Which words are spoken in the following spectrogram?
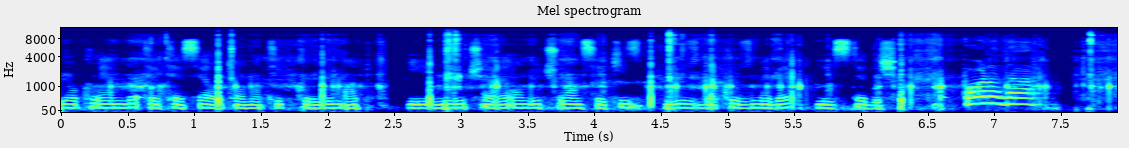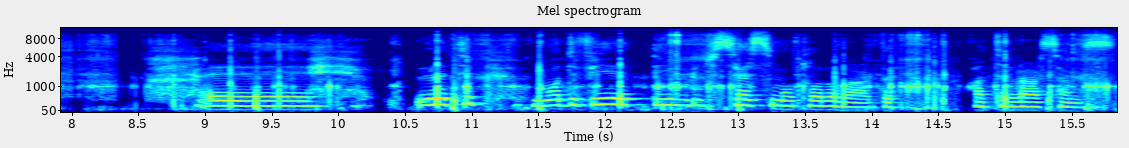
Locuendo TTS otomatik kurulum app 23 ara 13 18 109 MB liste dışı. Bu arada eee, üretip modifiye ettiğim bir ses motoru vardı. Hatırlarsanız.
